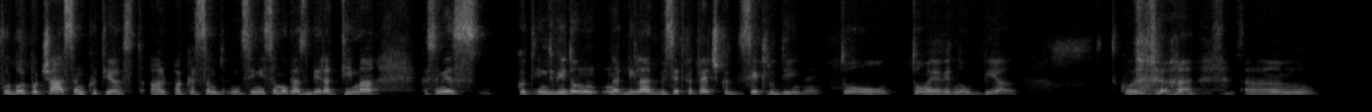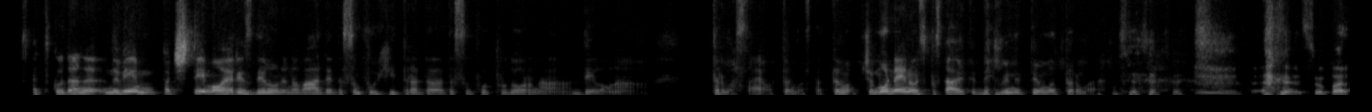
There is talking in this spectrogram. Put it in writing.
ful bolj počasen kot jaz, ali pa ki si nisem mogla zbirati tima, ki sem jaz kot individuum naredila desetkrat več kot deset ljudi. To, to me je vedno ubijalo. Tako da, um, tako da ne, ne vem, pač te moje res delovne navade, da sem ful hitra, da, da sem ful prodorna delovna trmasta, evo, trmasta. Trma. Če moram eno izpostaviti, definitivno trma. Super.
